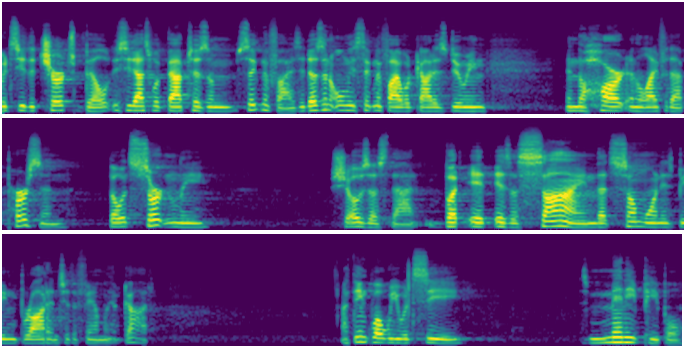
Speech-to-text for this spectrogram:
we'd see the church built. You see, that's what baptism signifies. It doesn't only signify what God is doing in the heart and the life of that person, though it certainly shows us that, but it is a sign that someone is being brought into the family of God. I think what we would see is many people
